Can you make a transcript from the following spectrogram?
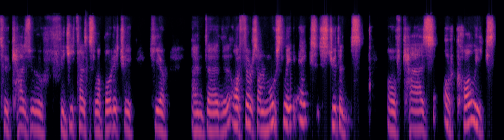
to Kazuo Fujita's laboratory here and uh, the authors are mostly ex students of Kaz or colleagues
